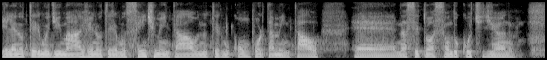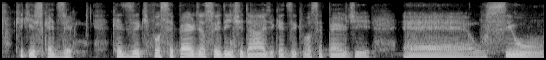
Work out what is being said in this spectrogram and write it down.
Ele é no termo de imagem, no termo sentimental, no termo comportamental, é, na situação do cotidiano. O que, que isso quer dizer? quer dizer que você perde a sua identidade, quer dizer que você perde é, o seu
